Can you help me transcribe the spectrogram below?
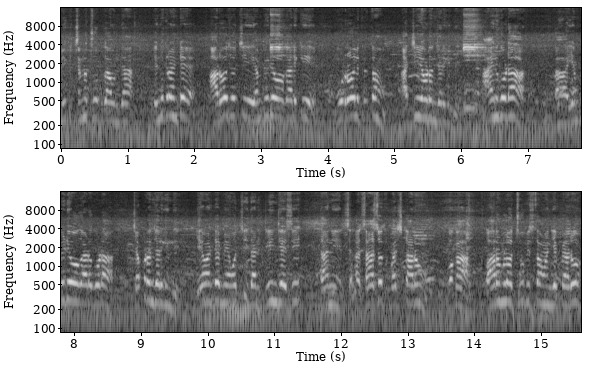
మీకు చిన్న చూపుగా ఉందా? ఎందుకంటే ఆ రోజు వచ్చి ఎంపీడీఓ గారికి మూడు రోజుల క్రితం అర్జీ ఇవ్వడం జరిగింది. ఆయన కూడా ఎంపీడీఓ గారు కూడా చెప్పడం జరిగింది. ఏమంటే మేము వచ్చి దాన్ని క్లీన్ చేసి దాన్ని శా- శాశ్వత పరిష్కారం ఒక వారంలో చూపిస్తామని చెప్పారు.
